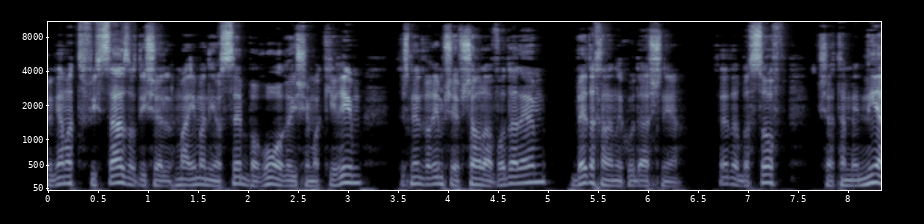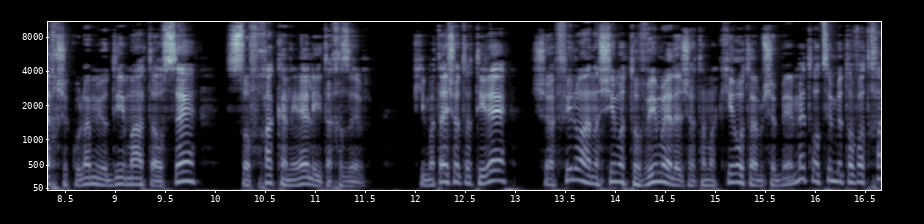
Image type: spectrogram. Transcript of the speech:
וגם התפיסה הזאתי של מה אם אני עושה, ברור הרי שמכירים, זה שני דברים שאפשר לעבוד עליהם, בטח על הנקודה השנייה. בסדר? בסוף, כשאתה מניח שכולם יודעים מה אתה עושה, סופך כנראה להתאכזב. כי מתי שאתה תראה שאפילו האנשים הטובים האלה שאתה מכיר אותם, שבאמת רוצים בטובתך,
